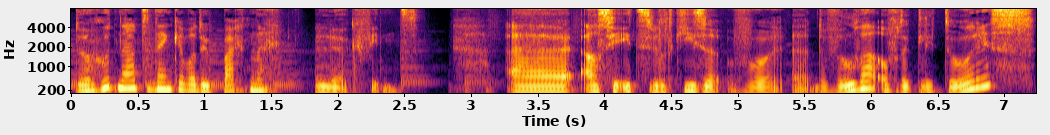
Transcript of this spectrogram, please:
Door goed na te denken wat uw partner leuk vindt. Uh, als je iets wilt kiezen voor uh, de vulva of de clitoris,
